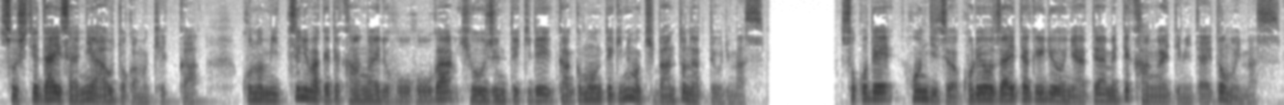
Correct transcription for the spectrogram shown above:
そして第3にアウトカム結果、この3つに分けて考える方法が標準的で学問的にも基盤となっております。そこで本日はこれを在宅医療に当てはめて考えてみたいと思います。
